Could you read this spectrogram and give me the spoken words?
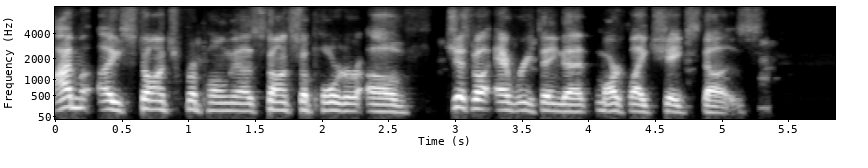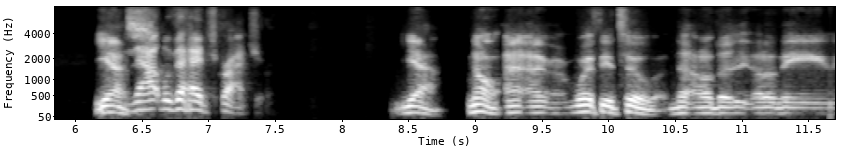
I'm a staunch proponent, a staunch supporter of just about everything that Mark Light Shakes does. Yes. That was a head scratcher. Yeah, no, I, I'm with you too. The, out of the out of the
